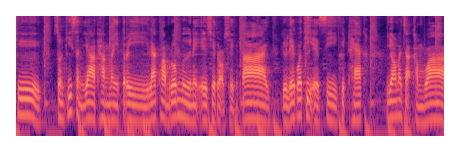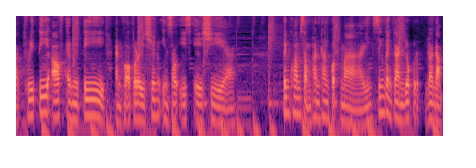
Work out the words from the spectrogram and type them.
ชื่อ สนธิสัญญาทางไมตรี และความร่วมมือในเอเชียตะวันออกเฉียงใต้ หรือเรียกว่า TAC คือ TAC ย่อมาจากคำว่า Treaty of Amity and Cooperation in Southeast Asia เป็นความสัมพันธ์ทางกฎหมาย ซึ่งเป็นการยกระดับ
